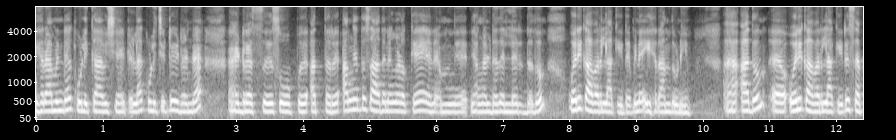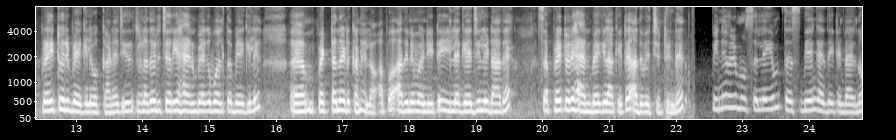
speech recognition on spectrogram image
ഇഹ്റാമിന്റെ കുളിക്ക് ആവശ്യമായിട്ടുള്ള കുളിച്ചിട്ട് ഇടേണ്ട ഡ്രസ്സ് സോപ്പ് അത്തർ അങ്ങനത്തെ സാധനങ്ങളൊക്കെ ഞങ്ങളുടേത് എല്ലാവരുടേതും ഒരു കവറിലാക്കിയിട്ട് പിന്നെ ഇഹ്റാം തുണിയും. അതും ഒരു കവറിലാക്കിയിട്ട് സെപ്പറേറ്റ് ഒരു ബാഗിൽ വെക്കുകയാണ് ചെയ്തിട്ടുള്ളത്. ഒരു ചെറിയ ഹാൻഡ് ബാഗ് പോലത്തെ ബാഗിൽ പെട്ടെന്ന് എടുക്കണമല്ലോ. അപ്പോൾ അതിന് വേണ്ടിയിട്ട് ഈ ലഗേജിൽ ഇടാതെ സെപ്പറേറ്റ് ഒരു ഹാൻഡ് ബാഗിലാക്കിയിട്ട് അത് വെച്ചിട്ടുണ്ട്. പിന്നെ ഒരു മുസല്ലയും തസ്ബിയും കരുതിയിട്ടുണ്ടായിരുന്നു.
